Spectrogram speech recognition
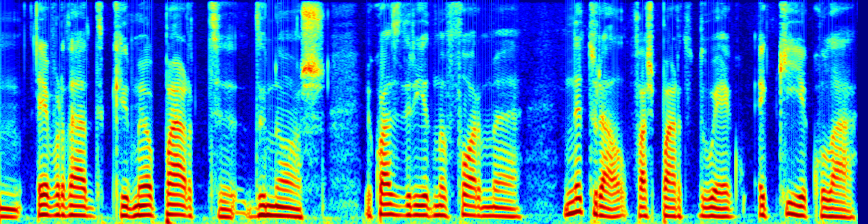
hum, é verdade que a maior parte de nós, eu quase diria de uma forma natural, faz parte do ego, aqui e acolá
